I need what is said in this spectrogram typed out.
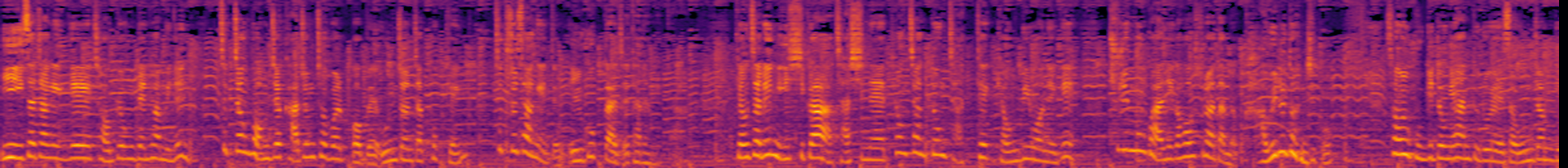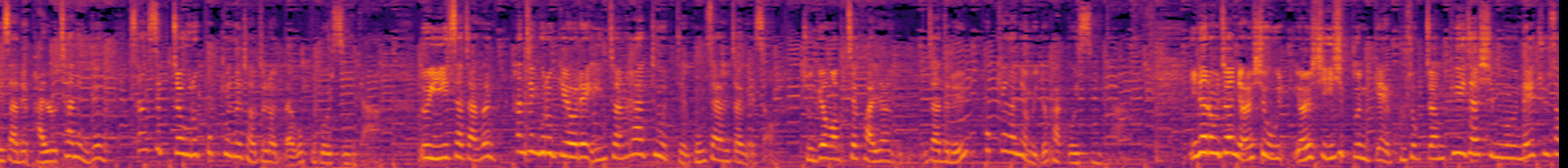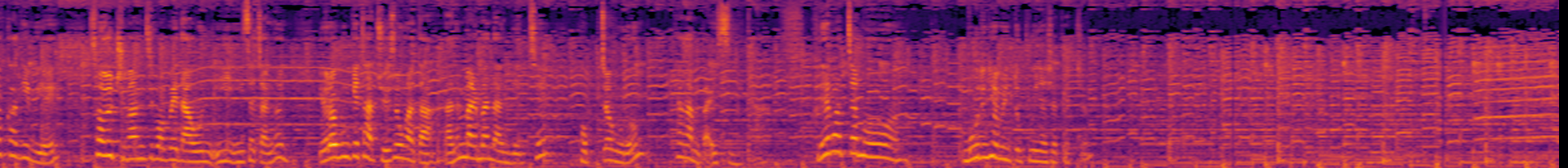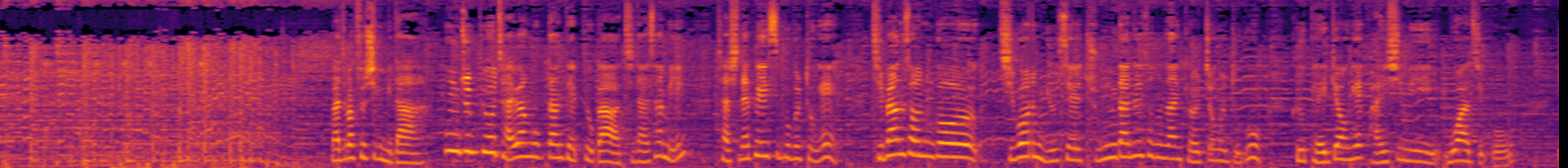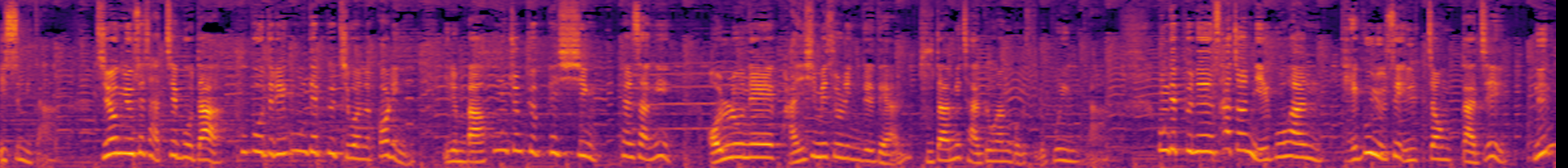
이 이사장에게 적용된 혐의는 특정범죄 가중처벌법의 운전자 폭행, 특수상해 등 7가지에 달합니다. 경찰은 이 씨가 자신의 평창동 자택 경비원에게 출입문 관리가 허술하다며 가위를 던지고 서울 구기동의 한 도로에서 운전기사를 발로 차는 등 상습적으로 폭행을 저질렀다고 보고 있습니다. 또 이 이사장은 한진그룹 계열의 인천 하얏트 호텔 공사 현장에서 조경업체 관련자들을 폭행한 혐의도 받고 있습니다. 이날 오전 10시, 10시 20분께 구속 전 피의자 신문에 출석하기 위해 서울중앙지법에 나온 이 이사장은 여러분께 다 죄송하다라는 말만 남긴 채 법정으로 향한 바 있습니다. 그래봤자 뭐 모든 혐의는 또 부인하셨겠죠. 마지막 소식입니다. 홍준표 자유한국당 대표가 지난 3일 자신의 페이스북을 통해 지방선거 지원 유세 중단을 선언한 결정을 두고 그 배경에 관심이 모아지고 있습니다. 지역 유세 자체보다 후보들이 홍 대표 지원을 꺼리는 이른바 홍준표 패싱 현상이 언론에 관심이 쏠린 데 대한 부담이 작용한 것으로 보입니다. 홍 대표는 사전 예고한 대구 유세 일정까지는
